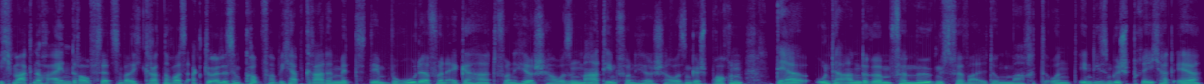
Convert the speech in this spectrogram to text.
Ich mag noch einen draufsetzen, weil ich gerade noch was Aktuelles im Kopf habe. Ich habe gerade mit dem Bruder von Eckehard von Hirschhausen, Martin von Hirschhausen, gesprochen, der unter anderem Vermögensverwaltung macht. Und in diesem Gespräch hat er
